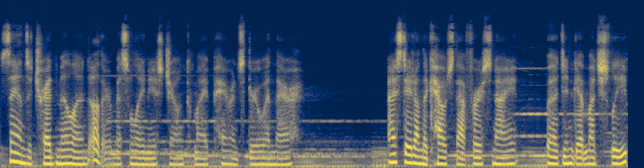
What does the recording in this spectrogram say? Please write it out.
sans a treadmill and other miscellaneous junk my parents threw in there. I stayed on the couch that first night, but I didn't get much sleep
